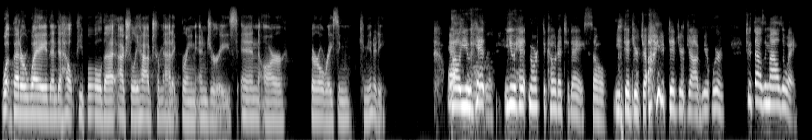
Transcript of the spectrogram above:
what better way than to help people that actually have traumatic brain injuries in our barrel racing community? Well, you hit you hit North Dakota today, so you did your job. You did your job. You're, we're 2,000 miles away.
